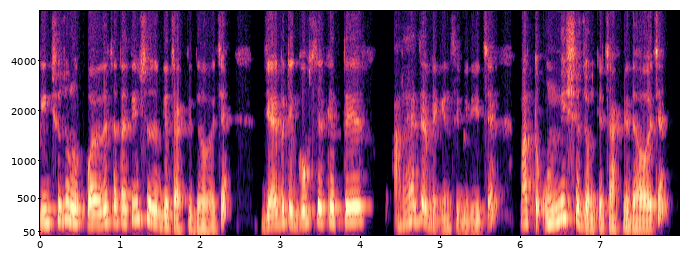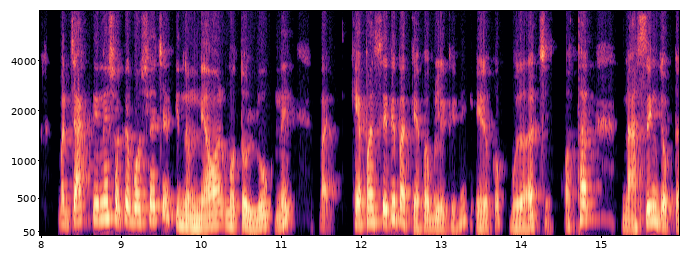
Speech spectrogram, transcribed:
তিনশো জন লোক পাওয়া গেছে, তাই তিনশো জনকে চাকরি দেওয়া হয়েছে। জিআইবিটি গ্রুপসের ক্ষেত্রে আড়াই হাজার ভ্যাকেন্সি বেরিয়েছে, মাত্র উনিশশো জনকে চাকরি দেওয়া হয়েছে। বা চাকরি নিয়ে সরকার বসে আছে, কিন্তু নেওয়ার মতো লোক নেই, বা ক্যাপাসিটি বা ক্যাপাবিলিটি নেই, এরকম বোঝা যাচ্ছে। অর্থাৎ নার্সিং জবটা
